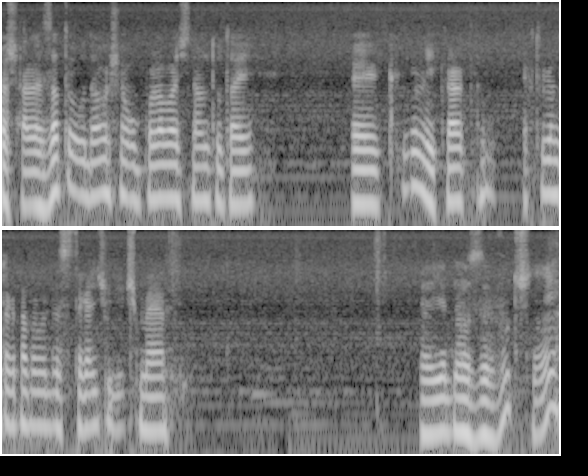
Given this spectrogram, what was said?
Proszę, ale za to udało się upolować nam tutaj e, królika, na którym tak naprawdę straciliśmy e, jedną z włóczni,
